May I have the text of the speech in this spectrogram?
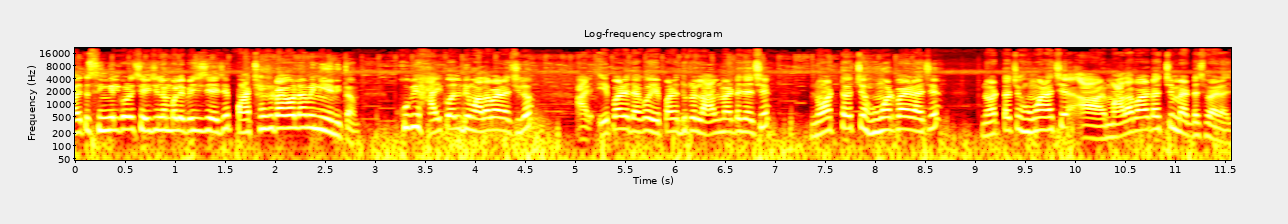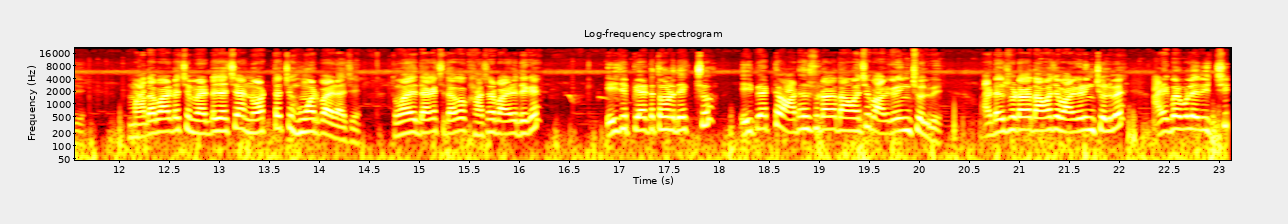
হয়তো সিঙ্গেল করে চেয়েছিলাম বলে বেশি চেয়েছে, পাঁচ ছশো টাকা হলে আমি নিয়ে নিতাম। খুবই হাই কোয়ালিটি মাদা পায়রা ছিল। আর এপারে দেখো, এপারে দুটো লাল ম্যাটাজ আছে। নটটা হচ্ছে হুমার পায়রা আছে, নটটা হচ্ছে হুমার আছে, আর মাদা হচ্ছে ম্যাডাস পায়রা আছে। মাদা হচ্ছে ম্যাডাস আছে, আর নটটা হচ্ছে হুমার পায়রা আছে। তোমাদের দেখাচ্ছি, দেখো খাঁচার বাইরে থেকে। এই যে পেয়ারটা তোমরা দেখছ, এই পেয়ারটাও আঠারোশো টাকা দাম আছে বার্গেনিং চলবে। আঠারোশো টাকা দাম আছে বার্গেনিং চলবে। আরেকবার বলে দিচ্ছি,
